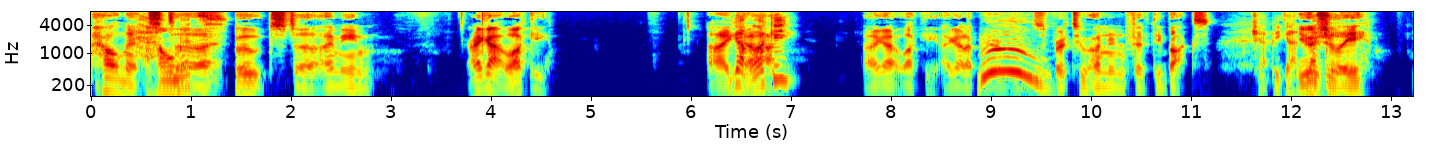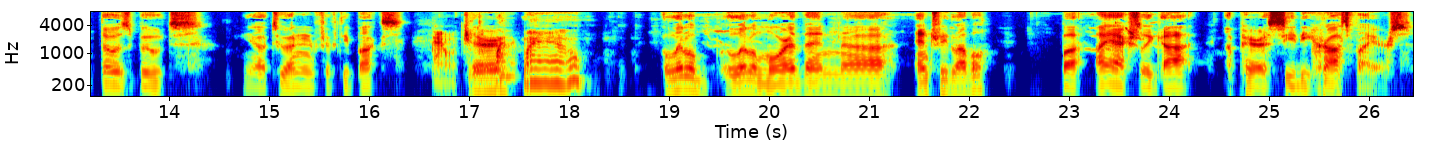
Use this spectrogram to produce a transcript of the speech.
helmets, Helmets? to boots, to I mean, I got lucky. I you got, lucky. I got lucky. I got a pair of boots for two hundred and fifty bucks. Chappie got Usually, those boots, you know, two hundred and fifty bucks. They're- a little a little more than uh, entry level, but I actually got a pair of Sidi Crossfires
